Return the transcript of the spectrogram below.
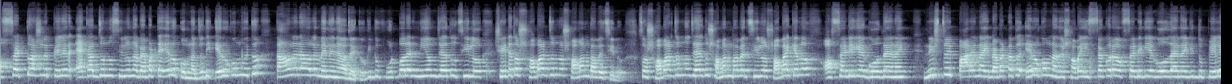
অফসাইড তো আসলে পেলের একার জন্য ছিল না ব্যাপারটা এরকম না। যদি এরকম হইতো, তাহলে না হলে মেনে নেওয়া যেত কিন্তু ফুটবলের নিয়ম যেহেতু ছিল সেটা তো সবার জন্য সমানভাবে ছিল। সো সবার জন্য যেহেতু সমানভাবে ছিল, সবাই কেন অফসাইডে গিয়ে গোল দেয় নাই? নিশ্চয়ই পারে নাই। ব্যাপারটা তো এরকম না যে সবাই ইচ্ছা করে অফসাইডে গিয়ে গোল দেয় নাই, কিন্তু পেলে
